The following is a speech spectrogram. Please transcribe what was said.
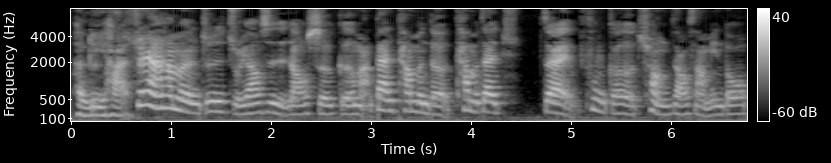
很厉害。虽然他们就是主要是饶舌歌嘛，但他们的他们在在副歌的创造上面都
